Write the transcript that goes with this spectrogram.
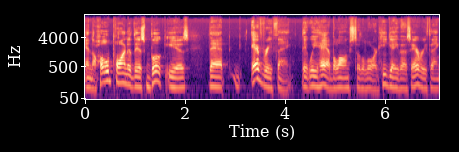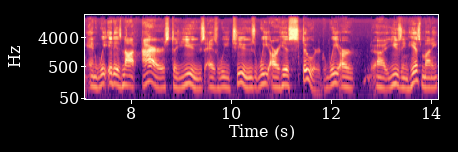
And the whole point of this book is that everything that we have belongs to the Lord. He gave us everything, and we, it is not ours to use as we choose. We are His steward. We are uh, using His money,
